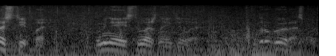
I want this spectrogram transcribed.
Прости, парень. У меня есть важные дела. В другой раз поговорим.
